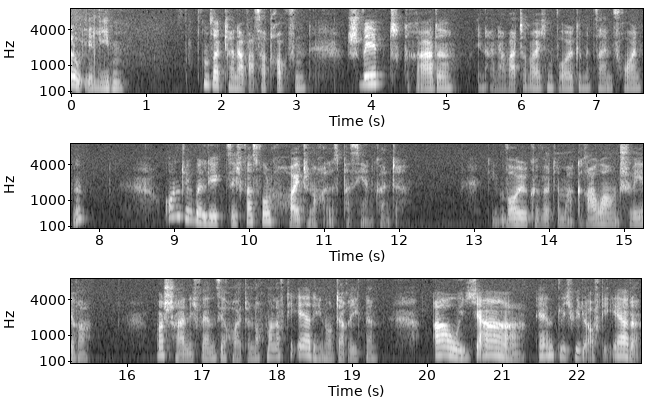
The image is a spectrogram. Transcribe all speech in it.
Hallo ihr Lieben. Unser kleiner Wassertropfen schwebt gerade in einer watteweichen Wolke mit seinen Freunden und überlegt sich, was wohl heute noch alles passieren könnte. Die Wolke wird immer grauer und schwerer. Wahrscheinlich werden sie heute noch mal auf die Erde hinunterregnen. Au ja, endlich wieder auf die Erde.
